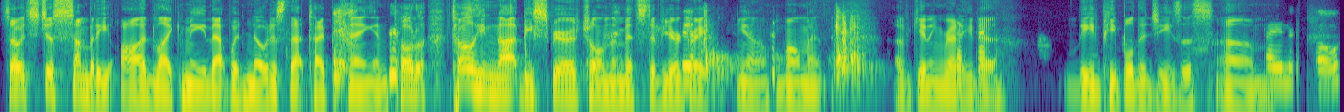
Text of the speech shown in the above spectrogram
So it's just somebody odd like me that would notice that type of thing and total, totally not be spiritual in the midst of your great, you know, moment of getting ready to lead people to Jesus. Um, I know.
